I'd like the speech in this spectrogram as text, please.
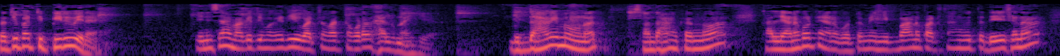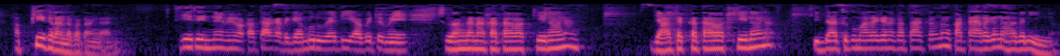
ප්‍රතිපත්ති පිරුවේ නැහැ. ඒ නිසා මගදී මගදී වටන වටන කොටස් හැලුණයි කිය. බුද්ධ학ෙම වුණත් සඳහන් කරනවා කල් යනකොට යනකොට මේ නිබ්බාන පටිසංයුත්ත දේශනා අප්‍රිය කරන්න පටන් ගන්නවා. තේරෙන්නේ නැහැ මේවා කතා කරලා ගැඹුරු වැඩි අපිට මේ සුරංගනා කතාවක් කියනවනම් ජාතක කතාවක් කියනවනම් සිද්ධාර්ථ කුමාරයා ගැන කතා කරනවා කට අරගෙන අහගෙන ඉන්නවා.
